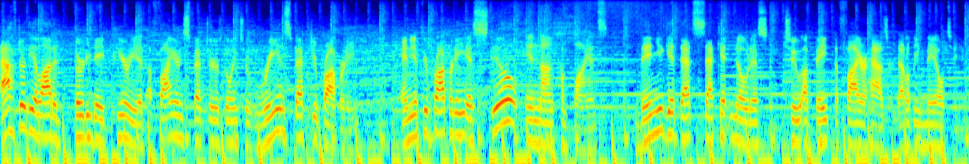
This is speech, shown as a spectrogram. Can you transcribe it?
After the allotted 30-day period, a fire inspector is going to re-inspect your property, and if your property is still in noncompliance, then you get that second notice to abate the fire hazard. That'll be mailed to you.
